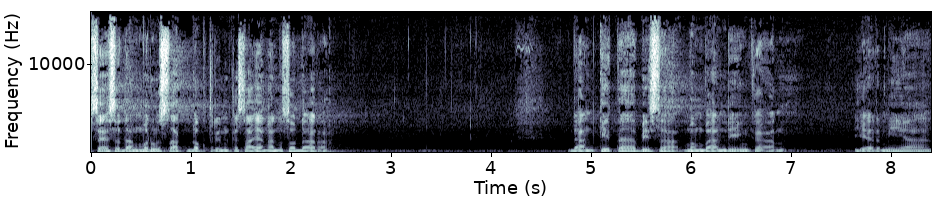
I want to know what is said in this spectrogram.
saya sedang merusak doktrin kesayangan saudara. Dan kita bisa membandingkan Yeremia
